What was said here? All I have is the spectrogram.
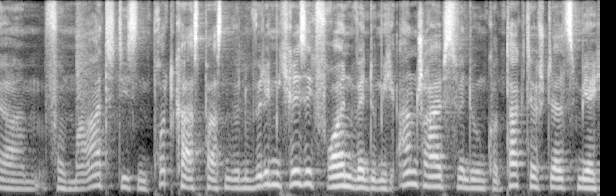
ähm, Format diesen Podcast passen würden, würde ich mich riesig freuen, wenn du mich anschreibst, wenn du einen Kontakt herstellst, mir,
